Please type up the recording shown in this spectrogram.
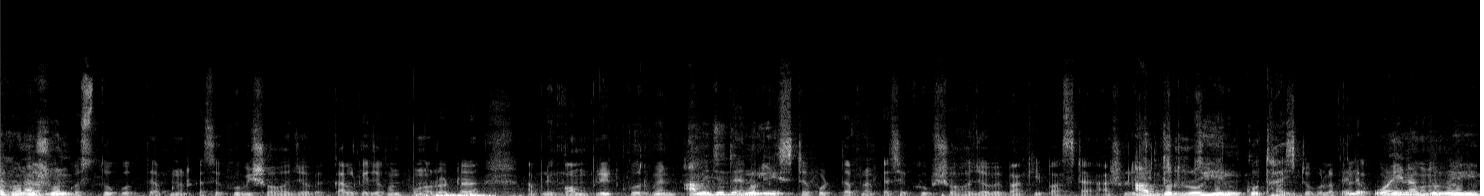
এখন আসুন। মুখস্থ করতে আপনার কাছে খুবই সহজ হবে। কালকে যখন পনেরোটা আপনি কমপ্লিট করবেন আমি যদি বলি- পড়তে আপনার কাছে খুব সহজ হবে বাকি পাঁচটা। আসলে আব্দুর জিনিসটা রহিম কোথায়? তাহলে ওয়াইন আব্দুর রহিম?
